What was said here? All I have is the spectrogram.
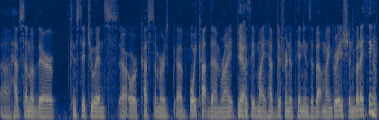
uh, have some of their constituents uh, or customers uh, boycott them, right? Yeah. Because they might have different opinions about migration. But I think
